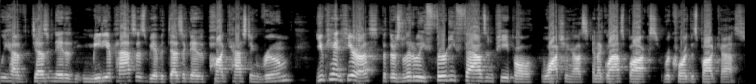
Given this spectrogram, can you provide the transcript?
We have designated media passes. We have a designated podcasting room. You can't hear us, but there's literally 30,000 people watching us in a glass box record this podcast.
